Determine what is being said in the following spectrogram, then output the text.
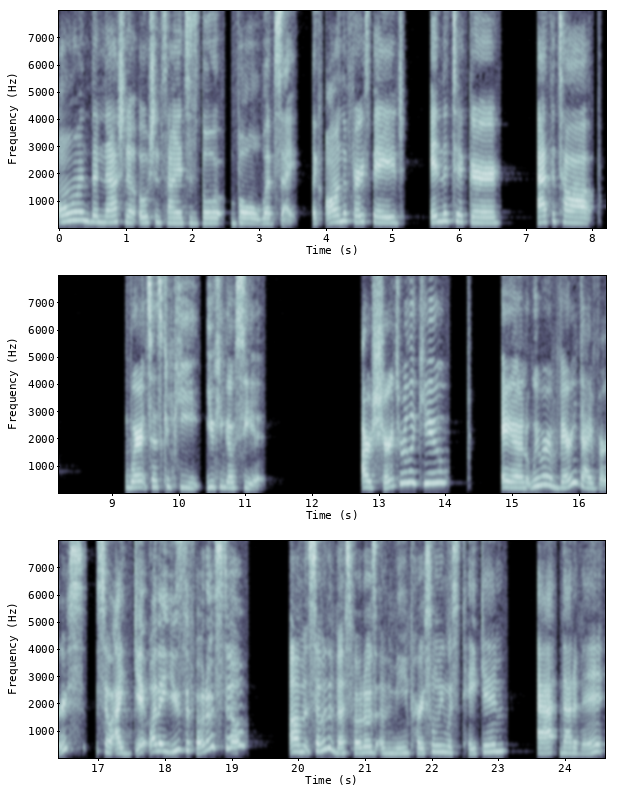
on the National Ocean Sciences Bowl, Bowl website. Like on the first page, in the ticker, at the top, where it says compete, you can go see it. Our shirt's really cute and we were very diverse. So I get why they use the photos still. Um, some of the best photos of me personally was taken at that event.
